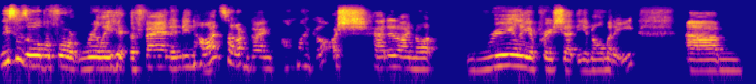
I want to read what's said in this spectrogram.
This was all before it really hit the fan, and in hindsight, I'm going, oh my gosh, how did I not really appreciate the enormity? Um,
